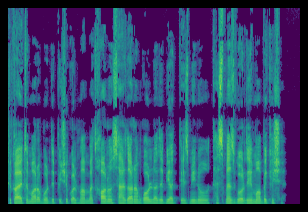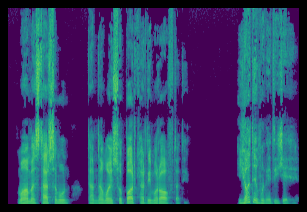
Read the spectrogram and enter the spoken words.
شکایت ما رو برده پیش گل محمد خان و سردارم قول داده بیاد دزمین و تصمه از گرده ما بکشه. ما هم از ترسمون دمدمای صبح بار کردیم و راه افتادیم. یادمونه دیگه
